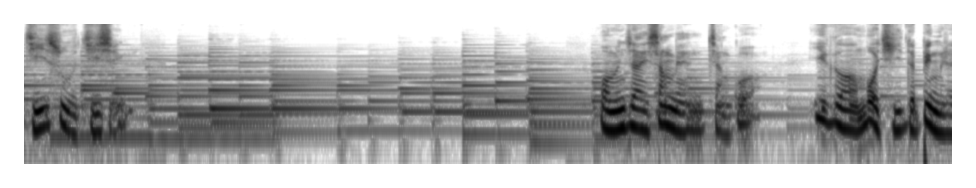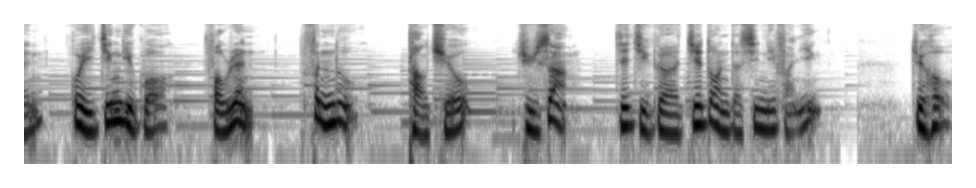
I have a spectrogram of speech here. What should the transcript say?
急速疾行。”我们在上面讲过，一个末期的病人会经历过。否认、愤怒、讨求、沮丧这几个阶段的心理反应，最后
